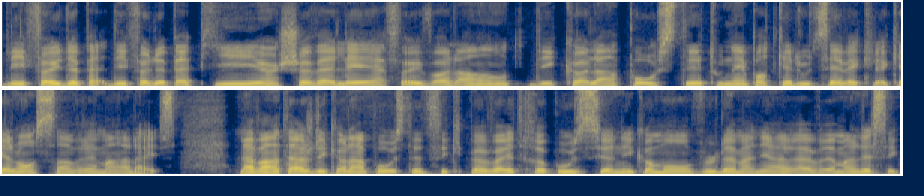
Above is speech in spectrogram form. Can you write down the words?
des feuilles de papier, un chevalet à feuilles volantes, des collants post-it ou n'importe quel outil avec lequel on se sent vraiment à l'aise. L'avantage des collants post-it, c'est qu'ils peuvent être repositionnés comme on veut de manière à vraiment laisser,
